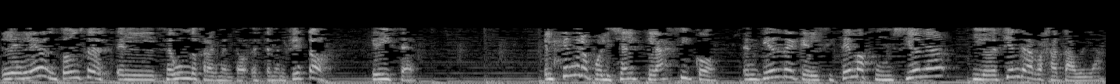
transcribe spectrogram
les leo entonces el segundo fragmento de este manifiesto que dice, el género policial clásico entiende que el sistema funciona y lo defiende a rajatabla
